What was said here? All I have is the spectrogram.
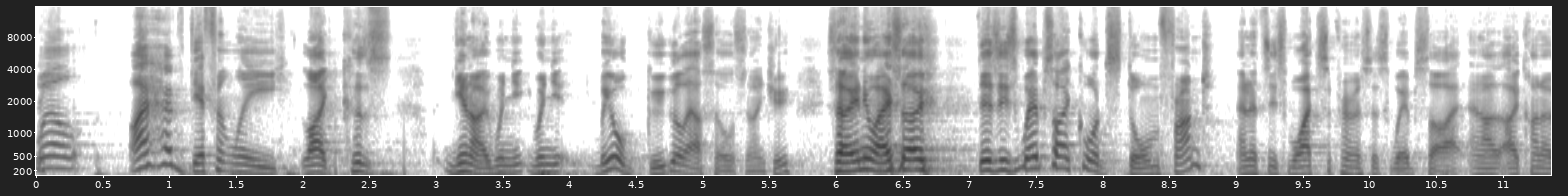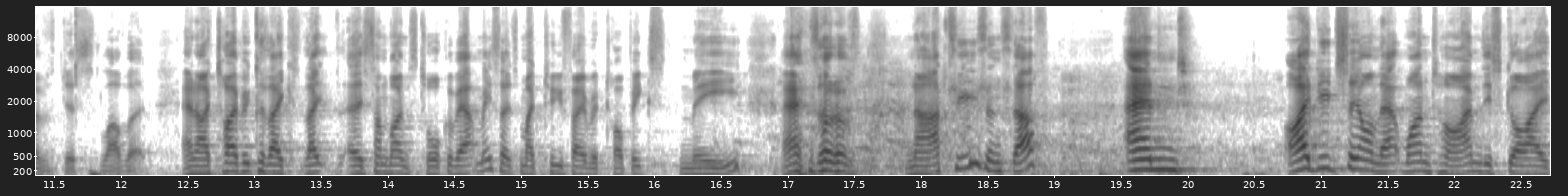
Well, I have definitely like because you know when you when you we all Google ourselves, don't you? So anyway, so there's this website called Stormfront, and it's this white supremacist website, and I, I kind of just love it. And I type it because they, they they sometimes talk about me, so it's my two favourite topics: me and sort of Nazis and stuff. And I did see on that one time this guy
